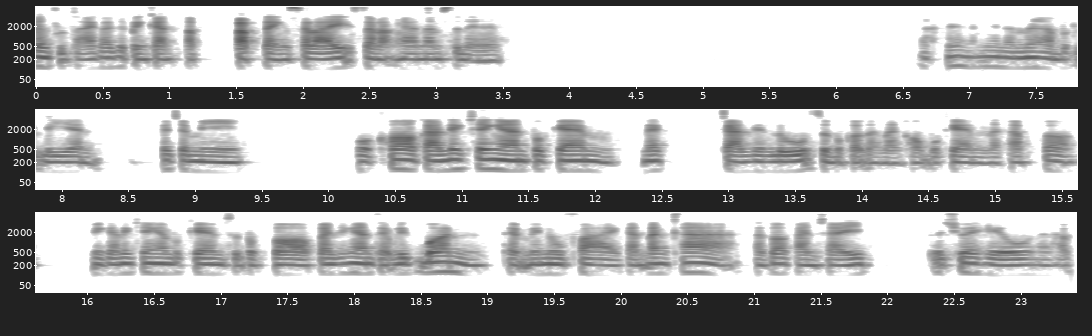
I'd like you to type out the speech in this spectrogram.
เรื่องสุดท้ายก็จะเป็นการปรับปรับแต่งสไลด์สำหรับงานนำเสนอแนะนำเนื้อหาบทเรียน ก็จะมีหัวข้อการเลือกใช้งานโปรแกรมและการเรียนรู้ส่วนประกอบต่างๆของโปรแกรมนะครับ ก็มีการเลือกใช้งานโปรแกรมส่วนประกอบ การใช้งานแท็บริบบอนแท็บเมนูไฟล์ การตั้งค่า แล้วก็การใช้ตัวช่วย Help นะครับ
